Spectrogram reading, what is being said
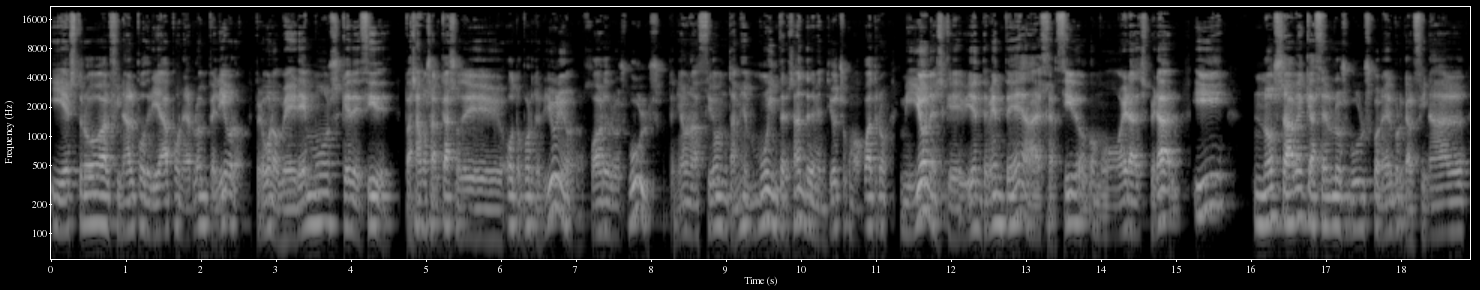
Y esto al final podría ponerlo en peligro. Pero bueno, veremos qué decide. Pasamos al caso de Otto Porter Jr., jugador de los Bulls. Tenía una opción también muy interesante de 28,4 millones que evidentemente ha ejercido como era de esperar. Y no sabe qué hacer los Bulls con él porque al final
